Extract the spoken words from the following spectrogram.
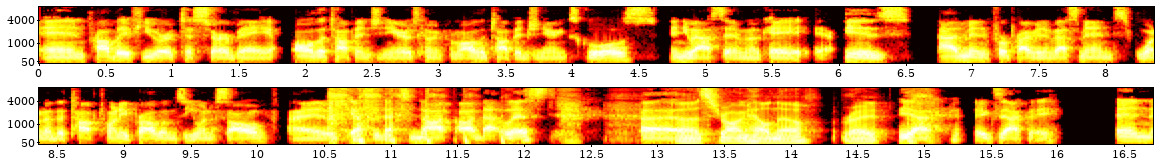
And probably if you were to survey all the top engineers coming from all the top engineering schools and you ask them, okay, is admin for private investments one of the top 20 problems that you want to solve? I would guess it's not on that list. Uh, uh, strong hell no, right? Yeah, exactly. And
